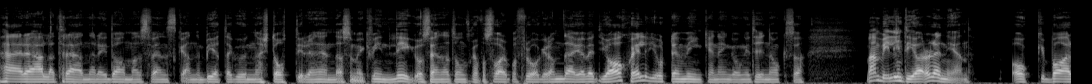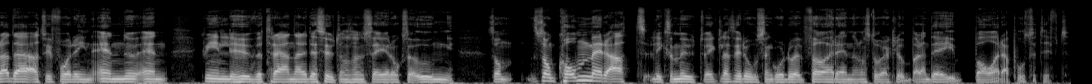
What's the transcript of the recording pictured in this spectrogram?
här är alla tränare i damallsvenskan, Beta Gunnarsdottir den enda som är kvinnlig och sen att hon ska få svara på frågor om det. Jag vet, jag har själv gjort den vinkeln en gång i tiden också. Man vill inte göra den igen. Och bara det att vi får in ännu en kvinnlig huvudtränare, dessutom som du säger också ung, som, som kommer att liksom utvecklas i Rosengård för en av de stora klubbarna, det är ju bara positivt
